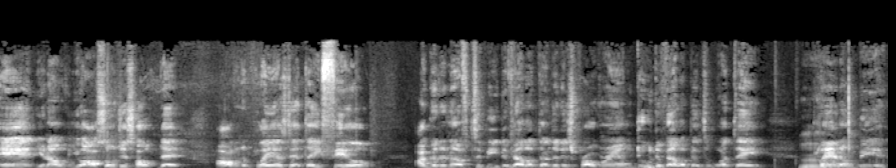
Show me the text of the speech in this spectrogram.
And you know, you also just hope that all of the players that they feel are good enough to be developed under this program do develop into what they mm-hmm. plan on being.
